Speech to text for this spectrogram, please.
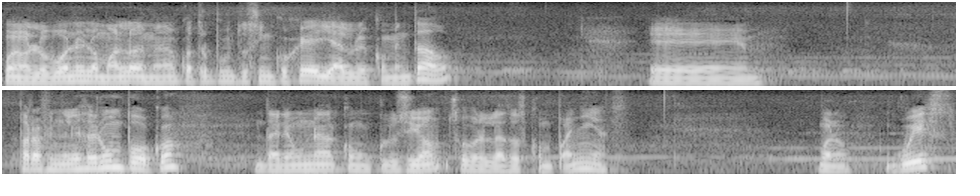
Bueno, lo bueno y lo malo de Mega 4.5G ya lo he comentado. Eh, para finalizar un poco, daré una conclusión sobre las dos compañías. Bueno, Wix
